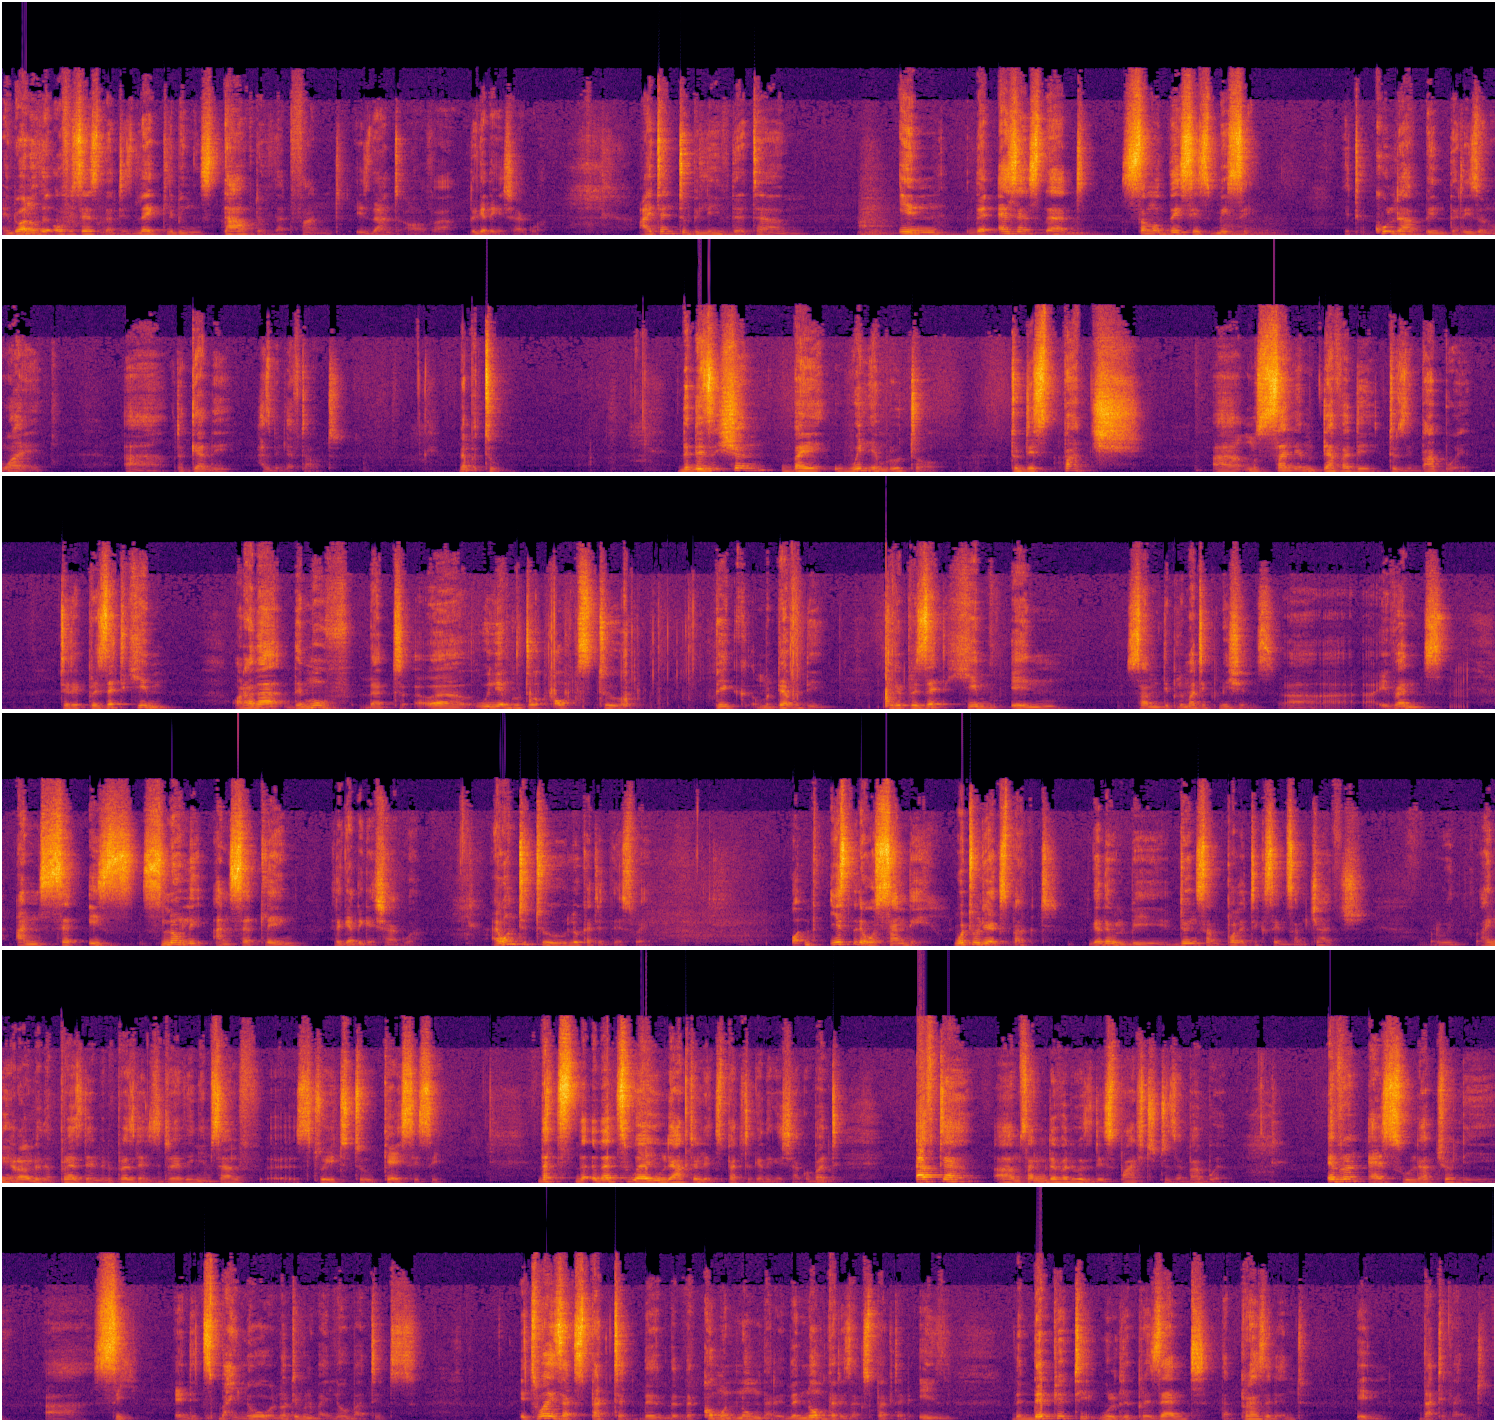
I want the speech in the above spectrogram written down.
And one of the offices that is likely being starved of that fund is that of uh, Rigathi. I tend to believe that um, in the essence that some of this is missing, it could have been the reason why uh, Rigathi has been left out. Number two, the decision by William Ruto to dispatch uh, Musalia Mudavadi to Zimbabwe to represent him, or rather the move that uh, William Ruto opts to pick Mudavadi to represent him in some diplomatic missions, uh, uh events, and set, is slowly unsettling regarding Gachagua. I wanted to look at it this way. Yesterday was Sunday. What would you expect? They will be doing some politics in some church, with, hanging around with the president, and the president is driving himself uh, straight to KICC. That's that's where you would actually expect to get Gachagua. But after um, Salim David was dispatched to Zimbabwe, everyone else would actually uh, see, and it's by law, not even by law, but it's it's what is expected. The, the, the common norm that the norm that is expected is the deputy will represent the president in that event.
